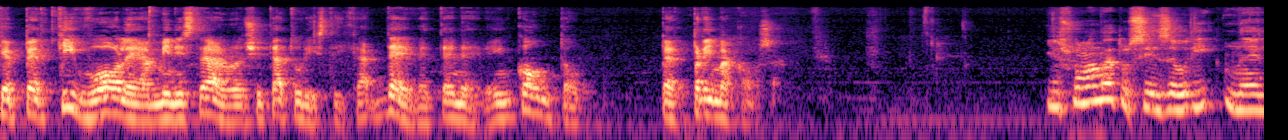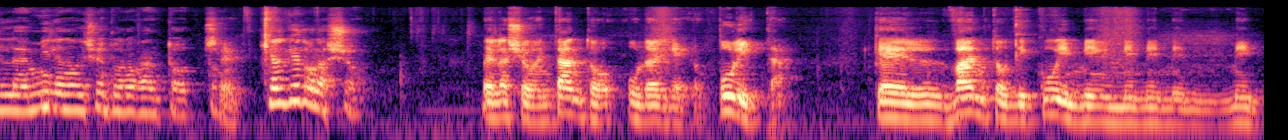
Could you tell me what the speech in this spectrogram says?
che per chi vuole amministrare una città turistica deve tenere in conto per prima cosa. Il suo mandato si esaurì nel 1998. Sì. Che alghero lasciò? Beh, lasciò intanto un alghero pulita, che è il vanto di cui mi, mi, mi, mi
